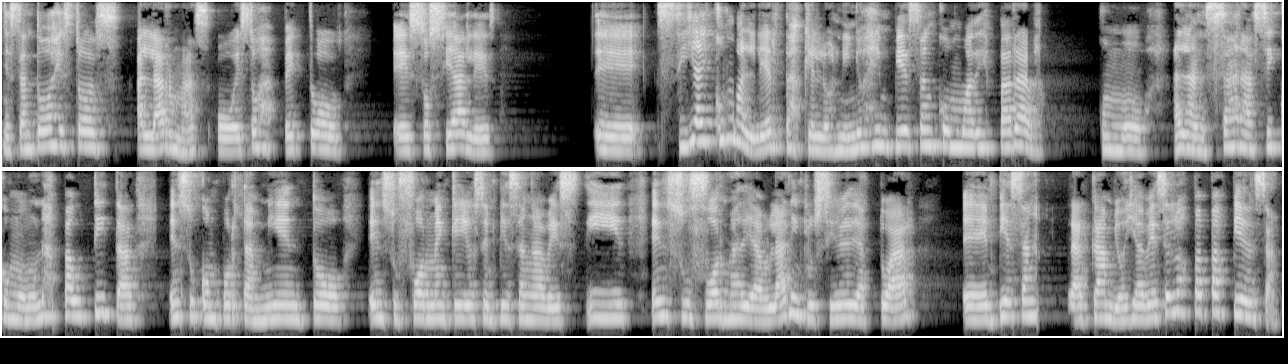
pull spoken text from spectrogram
están todas estas alarmas o estos aspectos eh, sociales, eh, sí hay como alertas que los niños empiezan como a disparar, como a lanzar así como unas pautitas en su comportamiento, en su forma en que ellos empiezan a vestir, en su forma de hablar, inclusive de actuar, eh, empiezan a dar cambios y a veces los papás piensan,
